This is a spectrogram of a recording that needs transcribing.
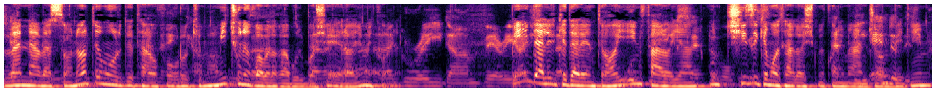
و نوسانات مورد توافق رو که می‌تونه قابل قبول باشه ارائه می‌کنه. به این دلیل که در انتهای این فرایند اون چیزی که ما تلاش می‌کنیم انجام بدیم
